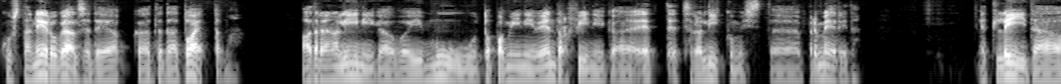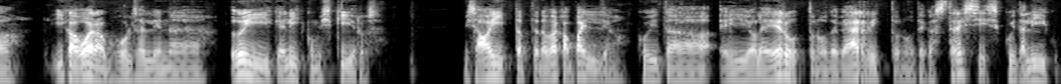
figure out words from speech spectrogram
kus ta neerupealsed ei hakka teda toetama adrenaliiniga või muu dopamiini või endorfiiniga, et, et seda liikumist äh, premeerida et leida iga koera puhul selline õige liikumiskiirus, mis aitab teda väga palju, kui ta ei ole erutunud ega ärritunud ega stressis, kui ta liigub.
